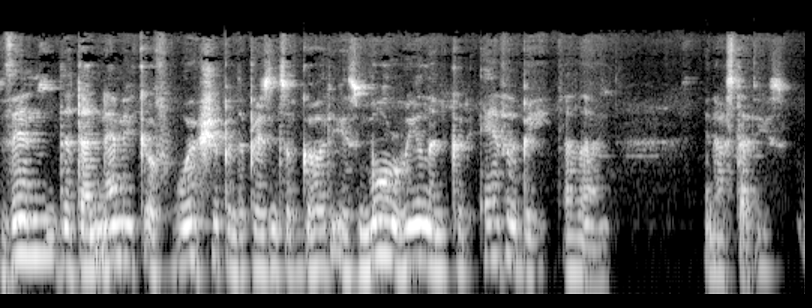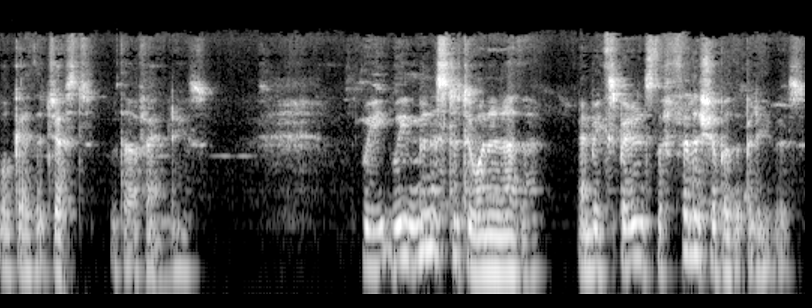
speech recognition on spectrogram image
then the dynamic of worship and the presence of God is more real than could ever be alone in our studies or gathered just with our families. We, we minister to one another and we experience the fellowship of the believers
